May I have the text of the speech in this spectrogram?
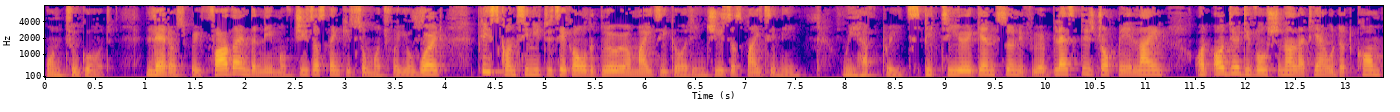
unto God. Let us pray. Father, in the name of Jesus, thank you so much for your word. Please continue to take all the glory, Almighty God. In Jesus' mighty name, we have prayed. Speak to you again soon. If you are blessed, please drop me a line on audiodevotional at yahoo.com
